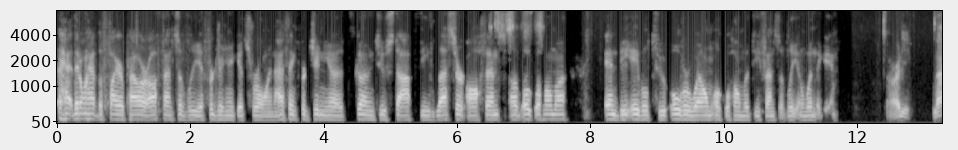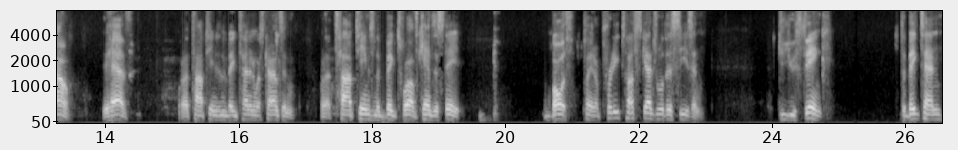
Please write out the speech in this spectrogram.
They don't have the firepower offensively if Virginia gets rolling. I think Virginia is going to stop the lesser offense of Oklahoma and be able to overwhelm Oklahoma defensively and win the game. Alrighty. Now you have one of the top teams in the Big Ten in Wisconsin, one of the top teams in the Big 12, Kansas State. Both played a pretty tough schedule this season. Do you think the Big Ten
